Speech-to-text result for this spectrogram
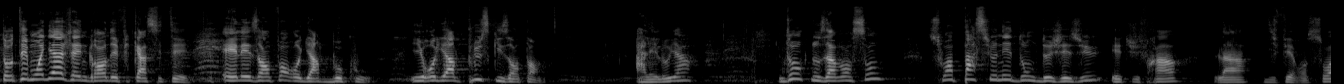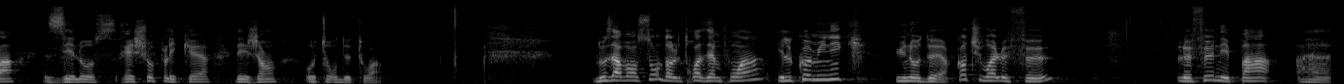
Ton témoignage a une grande efficacité. Et les enfants regardent beaucoup. Ils regardent plus qu'ils entendent. Alléluia. Donc nous avançons. Sois passionné donc de Jésus et tu feras la différence. Sois zélos, réchauffe les cœurs des gens autour de toi. Nous avançons dans le troisième point. Il communique une odeur. Quand tu vois le feu, le feu n'est pas euh,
